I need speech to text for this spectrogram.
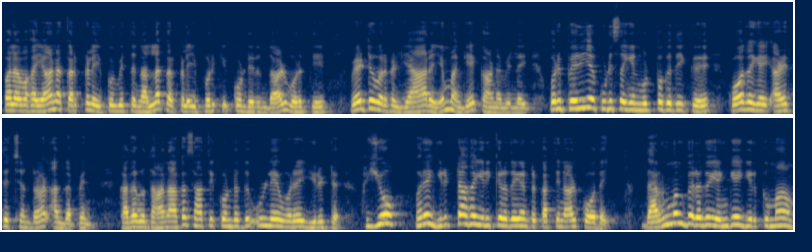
பல வகையான கற்களை குவித்து நல்ல கற்களை பொறுக்கி கொண்டிருந்தாள் ஒருத்தி. வேட்டுவர்கள் யாரையும் அங்கே காணவில்லை. ஒரு பெரிய குடிசையின் முற்பகுதிக்கு கோதையை அழைத்துச் சென்றாள் அந்த பெண். கதவு தானாக சாத்தி கொண்டது. உள்ளே ஒரே இருட்டு. ஐயோ ஒரே இருட்டாக இருக்கிறதே என்று கத்தினாள் கோதை. தர்மம் பிறகு எங்கே இருக்குமாம்?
